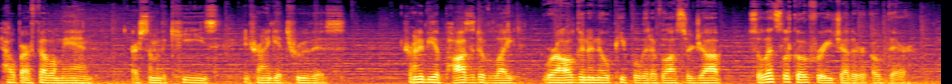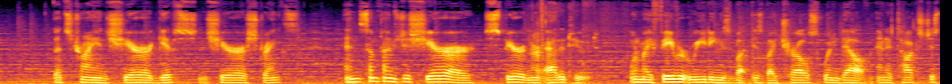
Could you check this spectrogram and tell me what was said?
help our fellow man are some of the keys in trying to get through this. Trying to be a positive light. We're all going to know people that have lost their job. So let's look out for each other out there. Let's try and share our gifts and share our strengths and sometimes just share our spirit and our attitude. One of my favorite readings but is by Charles Swindoll, and it talks just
